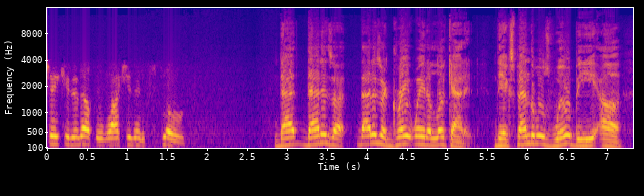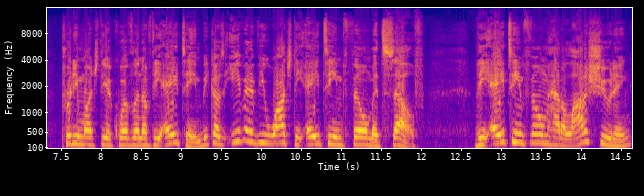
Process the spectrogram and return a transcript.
shaking it up, and watching it explode. That that is a that is a great way to look at it. The Expendables will be uh, pretty much the equivalent of the A Team because even if you watch the A Team film itself, the A Team film had a lot of shooting,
